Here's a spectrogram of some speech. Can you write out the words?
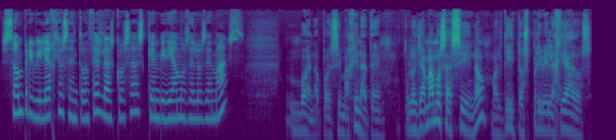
¿Son privilegios entonces las cosas que envidiamos de los demás? Bueno, pues imagínate, los llamamos así, ¿no? Malditos privilegiados.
